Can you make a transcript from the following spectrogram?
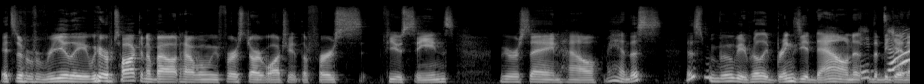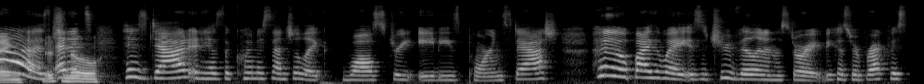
It's a really we were talking about how when we first started watching it the first few scenes, we were saying how man, this this movie really brings you down at It the beginning. does. There's and no his dad and has the quintessential like Wall Street 80s porn stash, who, by the way, is a true villain in the story because for breakfast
